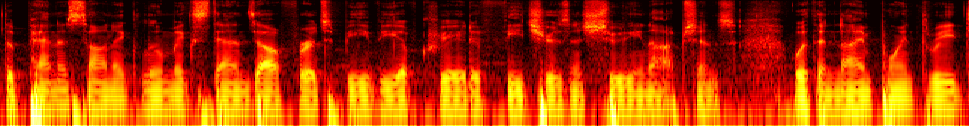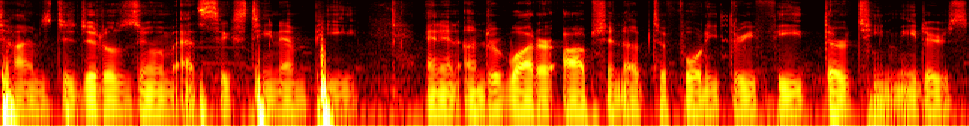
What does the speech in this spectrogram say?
the Panasonic Lumix stands out for its bevy of creative features and shooting options, with a 9.3 times digital zoom at 16 MP and an underwater option up to 43 feet 13 meters.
